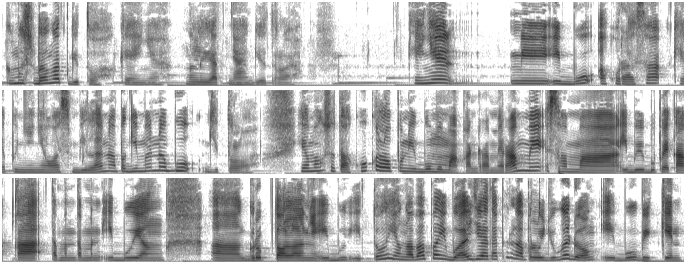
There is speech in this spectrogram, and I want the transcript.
Gemes banget gitu kayaknya ngelihatnya gitu lah. Kayaknya nih ibu aku rasa kayak punya nyawa sembilan apa gimana bu? Gitu loh. Ya maksud aku kalaupun ibu mau makan rame-rame sama ibu-ibu PKK teman-teman ibu yang uh, grup tololnya ibu itu ya nggak apa-apa ibu aja. Tapi nggak perlu juga dong ibu bikin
